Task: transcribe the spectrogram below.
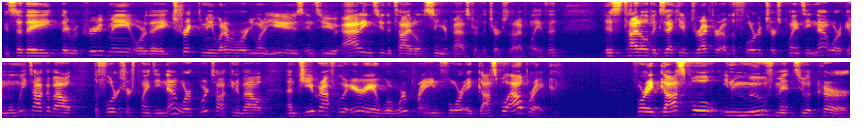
And so they, they recruited me or they tricked me, whatever word you want to use, into adding to the title senior pastor of the church that I planted this title of executive director of the Florida Church Planting Network. And when we talk about the Florida Church Planting Network, we're talking about a geographical area where we're praying for a gospel outbreak, for a gospel movement to occur.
